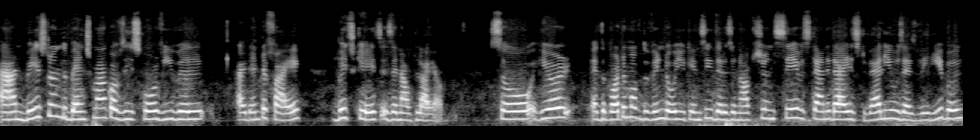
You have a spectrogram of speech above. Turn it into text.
and based on the benchmark of z-score we will identify which case is an outlier. So here at the bottom of the window you can see there is an option save standardized values as variable.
